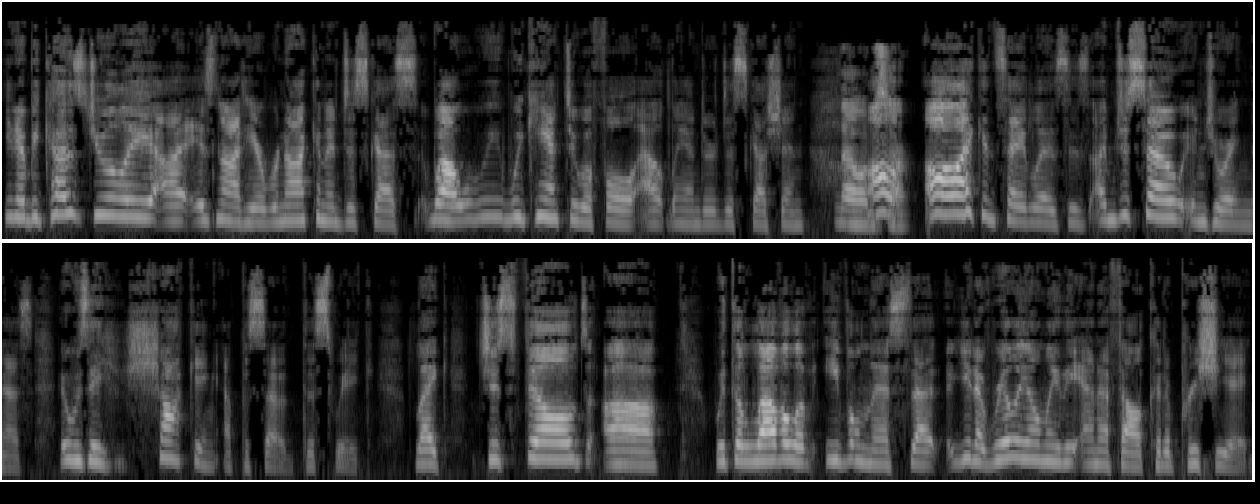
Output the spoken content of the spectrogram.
you know, because Julie uh, is not here, we're not going to discuss. Well, we, we can't do a full Outlander discussion. No, I'm all, sorry. All I can say, Liz, is I'm just so enjoying this. It was a shocking episode this week. Like, just filled uh, with a level of evilness that, you know, really only the NFL could appreciate.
